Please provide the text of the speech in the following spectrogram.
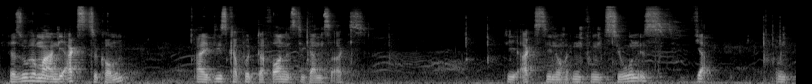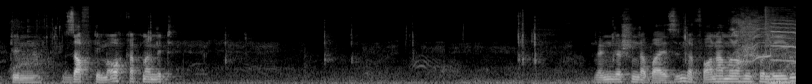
Ich versuche mal an die Axt zu kommen. Ah, die ist kaputt. Da vorne ist die ganze Axt. Die Axt, die noch in Funktion ist. Ja. Und den Saft nehmen wir auch gerade mal mit. Wenn wir schon dabei sind. Da vorne haben wir noch einen Kollegen.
